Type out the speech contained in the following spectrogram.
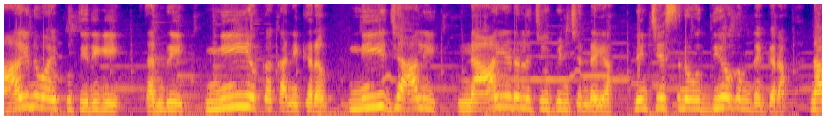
ఆయన వైపు తిరిగి తండ్రి నీ యొక్క కనికరం నీ జాలి నా ఎడలు చూపించండి అయ్యా. నేను చేస్తున్న ఉద్యోగం దగ్గర నా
